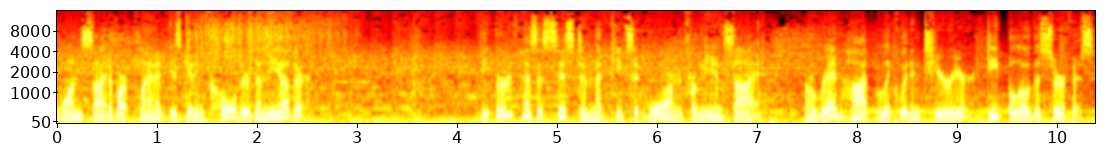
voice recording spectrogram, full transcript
One side of our planet is getting colder than the other. The Earth has a system that keeps it warm from the inside, a red hot liquid interior deep below the surface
